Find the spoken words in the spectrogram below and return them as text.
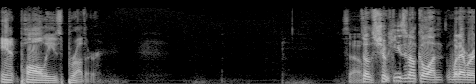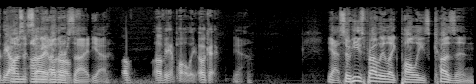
Aunt Polly's brother. So, so so he's an uncle on whatever the on opposite on side the other of, side, yeah, of Aunt Polly. Okay, yeah, yeah. So he's probably like Polly's cousin,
